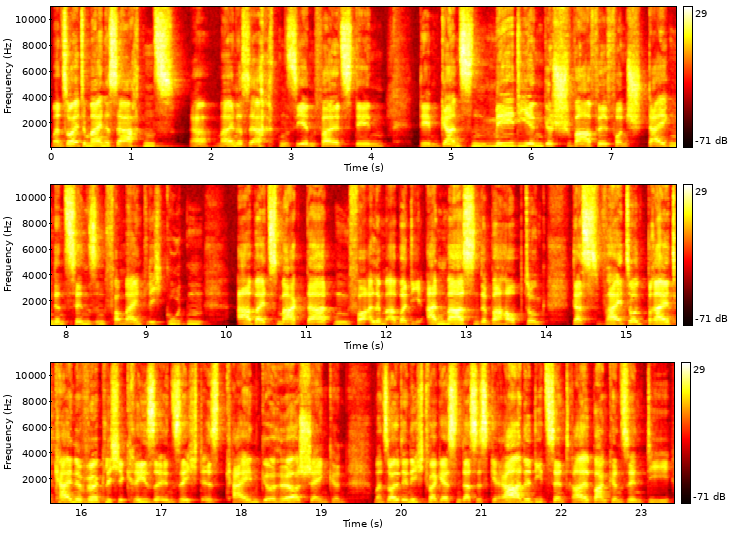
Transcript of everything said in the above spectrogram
Man sollte meines Erachtens, ja, meines Erachtens jedenfalls den dem ganzen Mediengeschwafel von steigenden Zinsen, vermeintlich guten Arbeitsmarktdaten, vor allem aber die anmaßende Behauptung, dass weit und breit keine wirkliche Krise in Sicht ist, kein Gehör schenken. Man sollte nicht vergessen, dass es gerade die Zentralbanken sind, die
